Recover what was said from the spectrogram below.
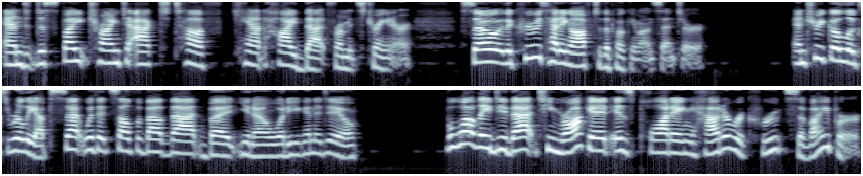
and despite trying to act tough, can't hide that from its trainer. So the crew is heading off to the Pokemon Center. And Treecko looks really upset with itself about that, but you know, what are you gonna do? But while they do that, Team Rocket is plotting how to recruit Seviper.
